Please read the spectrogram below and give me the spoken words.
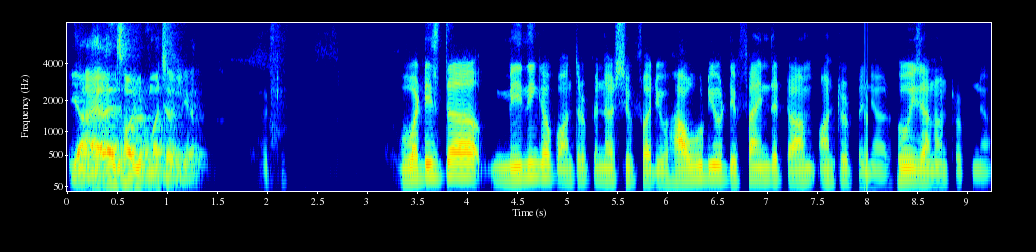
yeah I- i'll solve it much earlier Okay. What is the meaning of entrepreneurship for you? How would you define the term entrepreneur? Who is an entrepreneur?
